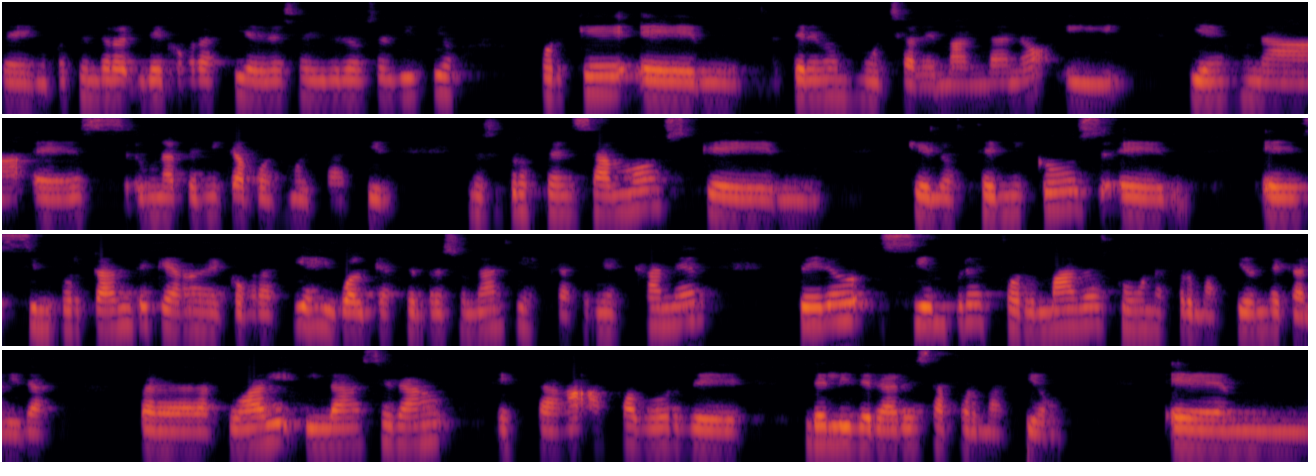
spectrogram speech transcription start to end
en cuestión de, ecografía, deben salir de los servicios porque eh, tenemos mucha demanda ¿no? y, es, una, es una técnica pues muy fácil. Nosotros pensamos que, que los técnicos eh, es importante que hagan ecografías igual que hacen resonancias, que hacen escáner, pero siempre formados con una formación de calidad, para la cual la SERAN está a favor de, liderar esa formación. Em,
